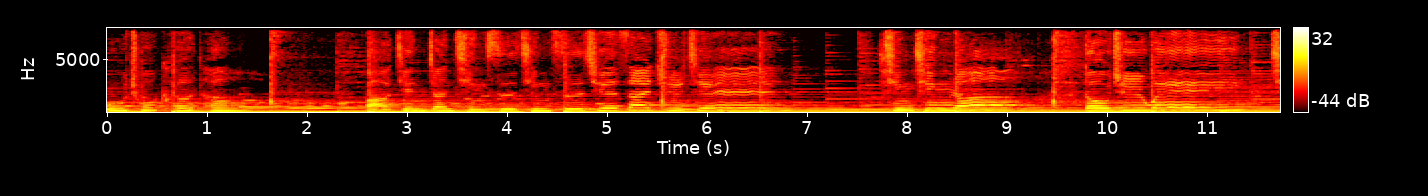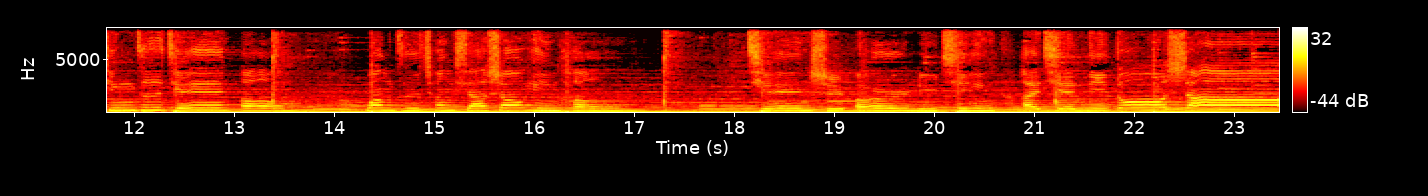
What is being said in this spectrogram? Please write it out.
无处可逃。拔剑斩情丝，情丝却在指尖轻轻绕，都只为情字煎熬。望子成霞少英豪，前世儿女情还欠你多少？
